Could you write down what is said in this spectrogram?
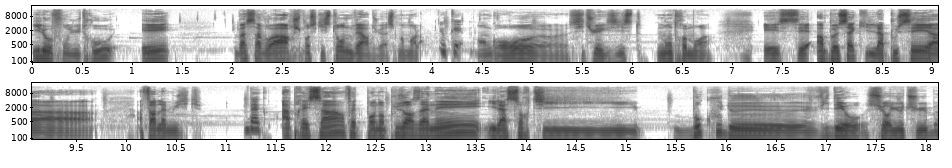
Il est au fond du trou et va savoir, je pense qu'il se tourne vers Dieu à ce moment-là. Ok. En gros, euh, si tu existes, montre-moi. Et c'est un peu ça qui l'a poussé à, à faire de la musique. Après ça, en fait, pendant plusieurs années, il a sorti beaucoup de vidéos sur YouTube,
